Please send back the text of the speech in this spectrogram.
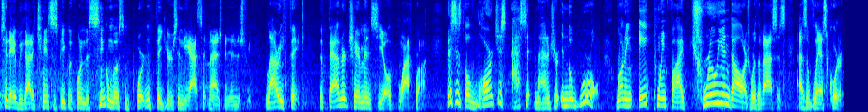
Today, we got a chance to speak with one of the single most important figures in the asset management industry, Larry Fink, the founder, chairman, and CEO of BlackRock. This is the largest asset manager in the world, running $8.5 trillion worth of assets as of last quarter,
